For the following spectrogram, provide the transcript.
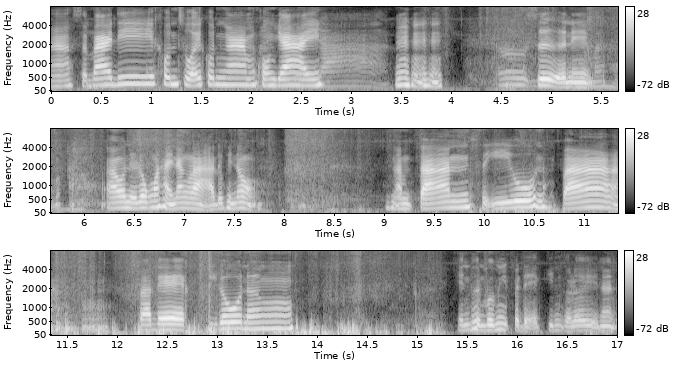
อ่าสบายดีคนสวยคนงามของยายจ้าเออซื้อนี่มาให้เอานี่ลงมาให้นางหลาดูพี่น้องน้ำตาลซีอิ๊วน้ำปลาอืมปลาแดกกิโลหนึงเห็นเพิ่นบ่มีปลาแดกกินก็เลยนั่น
